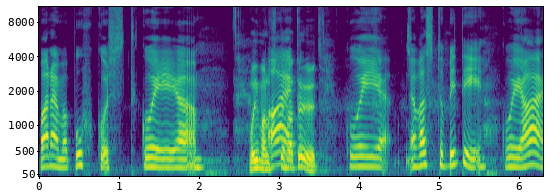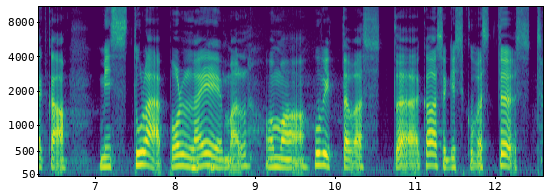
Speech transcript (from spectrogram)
vanemapuhkust kui äh, võimalust teha tööd. kui vastupidi, kui aega, mis tuleb olla eemal oma huvitavast Äh, kaasakiskuvast tööst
